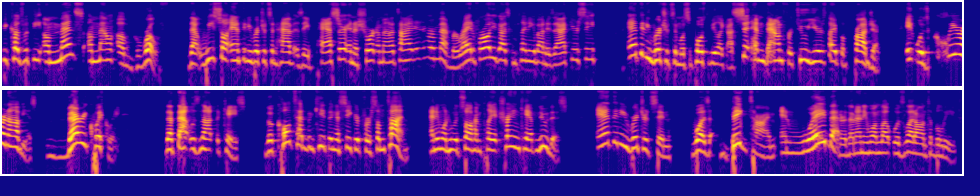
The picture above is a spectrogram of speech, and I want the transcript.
Because with the immense amount of growth that we saw Anthony Richardson have as a passer in a short amount of time, remember, right? For all you guys complaining about his accuracy, Anthony Richardson was supposed to be like a sit him down for two years type of project. It was clear and obvious very quickly that that was not the case. The Colts had been keeping a secret for some time. Anyone who had saw him play at training camp knew this. Anthony Richardson was big time and way better than anyone was led on to believe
